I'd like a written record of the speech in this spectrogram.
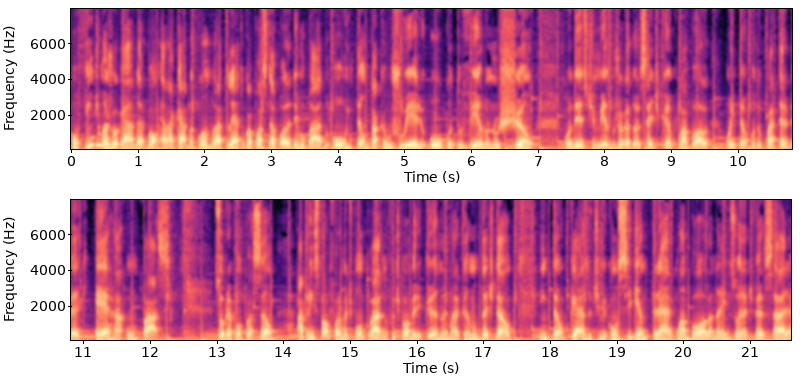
O fim de uma jogada, bom, ela acaba quando o atleta com a posse da bola é derrubado ou então toca o joelho ou o cotovelo no chão quando este mesmo jogador sai de campo com a bola ou então quando o quarterback erra um passe. Sobre a pontuação, a principal forma de pontuar no futebol americano é marcando um touchdown. Então, caso o time consiga entrar com a bola na endzone adversária,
